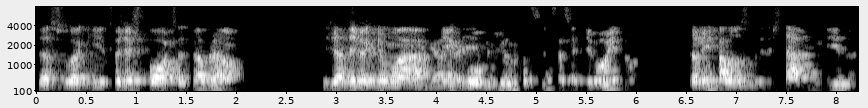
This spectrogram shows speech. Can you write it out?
da sua aqui, suas respostas. Meu Abraão, já teve aqui uma Eco 1968, também falando sobre os Estados Unidos.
